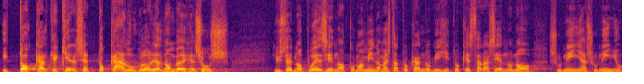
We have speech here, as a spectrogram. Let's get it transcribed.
y toca al que quiere ser tocado. Gloria al nombre de Jesús. Y usted no puede decir, no, como a mí no me está tocando, mi hijito, ¿qué estará haciendo? No, su niña, su niño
